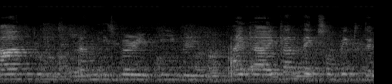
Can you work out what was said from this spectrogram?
And, it's very, very, I, I can take some pictures.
